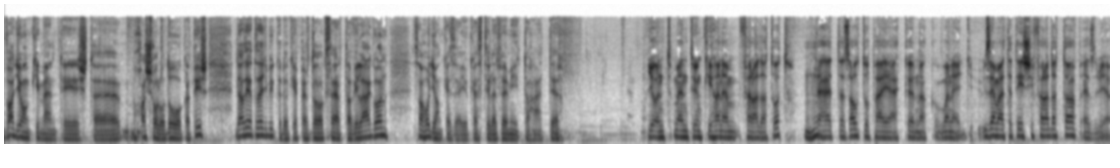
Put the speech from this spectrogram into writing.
vagyonkimentést, eh, hasonló dolgokat is, de azért ez egy működőképes dolog szerte a világon, szóval hogyan kezeljük ezt, illetve mi itt a háttér? Gyont mentünk ki, hanem feladatot. Uh-huh. Tehát az autópályáknak van egy üzemeltetési feladata, ez ilyen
